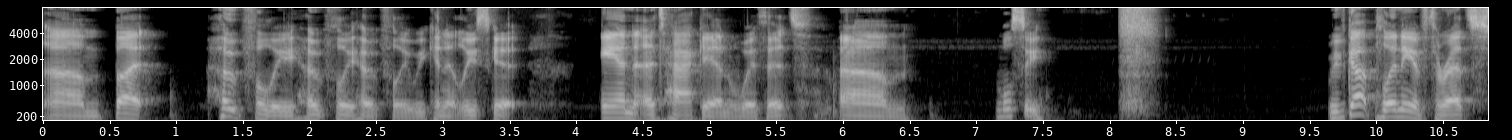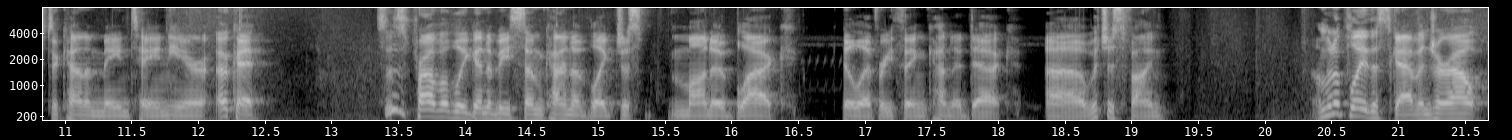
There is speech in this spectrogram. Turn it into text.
Um, but hopefully, hopefully, hopefully, we can at least get an attack in with it. Um, we'll see. We've got plenty of threats to kind of maintain here. Okay, so this is probably going to be some kind of like just mono black kill everything kind of deck, uh, which is fine. I'm going to play the Scavenger out.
